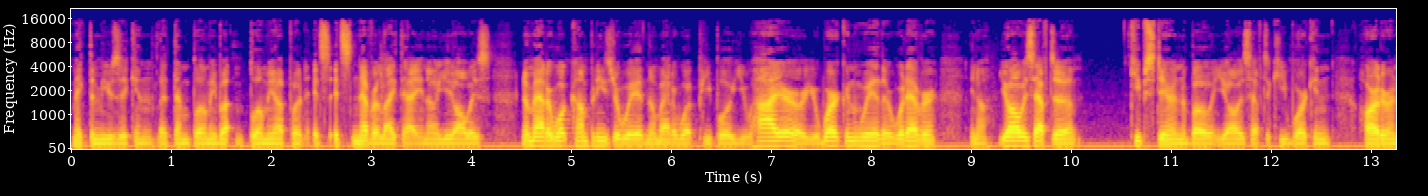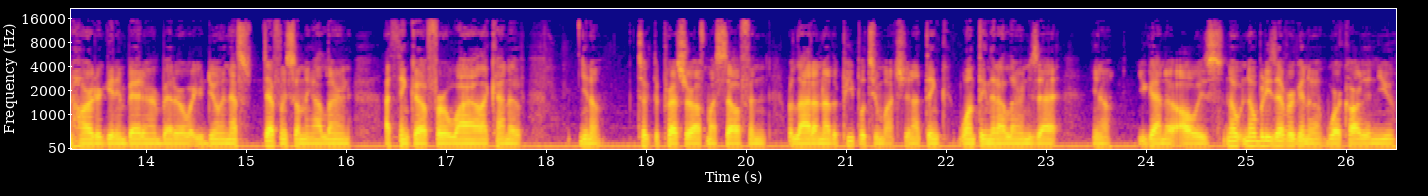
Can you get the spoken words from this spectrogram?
make the music and let them blow me bu- blow me up. But it's it's never like that, you know. You always, no matter what companies you're with, no matter what people you hire or you're working with or whatever, you know, you always have to keep steering the boat. You always have to keep working harder and harder, getting better and better at what you're doing. That's definitely something I learned. I think uh, for a while I kind of, you know, took the pressure off myself and relied on other people too much. And I think one thing that I learned is that you know you gotta always no nobody's ever gonna work harder than you.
